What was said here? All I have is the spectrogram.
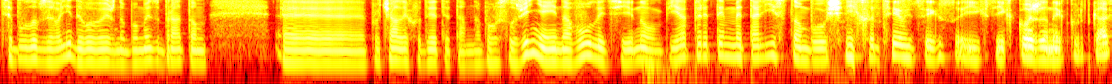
Це було взагалі дивовижно, бо ми з братом е, почали ходити там на богослужіння і на вулиці. Ну, Я перед тим металістом був ще й ходив в цих своїх всіх кожаних куртках.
